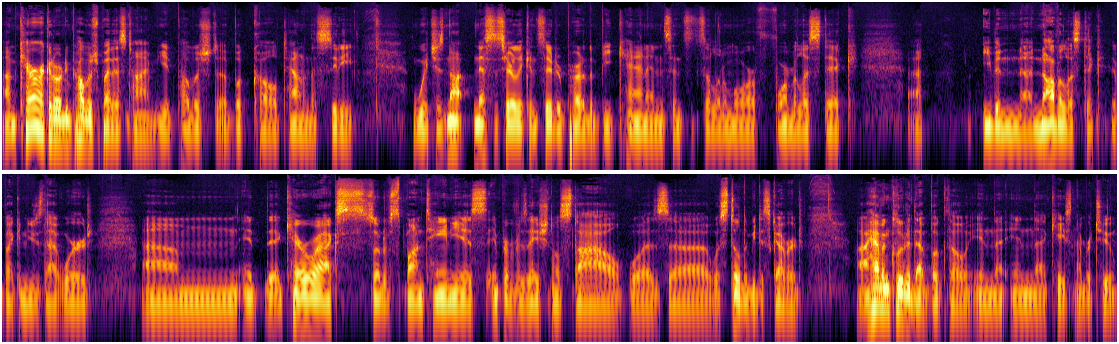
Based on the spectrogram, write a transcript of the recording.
um, Kerouac had already published by this time. He had published a book called Town and the City, which is not necessarily considered part of the beat canon since it's a little more formalistic, uh, even uh, novelistic, if I can use that word. Um, it, uh, Kerouac's sort of spontaneous improvisational style was uh, was still to be discovered. I have included that book though in the, in the case number two.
